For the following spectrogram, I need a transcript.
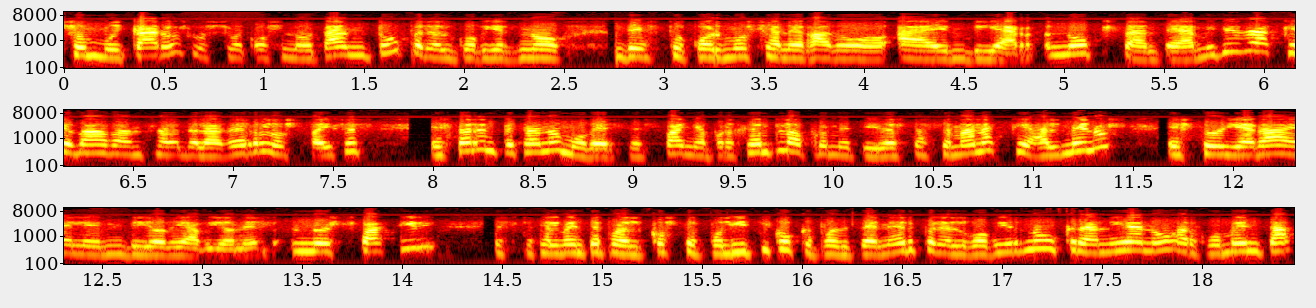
son muy caros, los suecos no tanto, pero el gobierno de Estocolmo se ha negado a enviar. No obstante, a medida que va avanzando la guerra, los países están empezando a moverse. España, por ejemplo, ha prometido esta semana que al menos estudiará el envío de aviones. No es fácil, especialmente por el coste político que puede tener, pero el gobierno ucraniano argumenta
